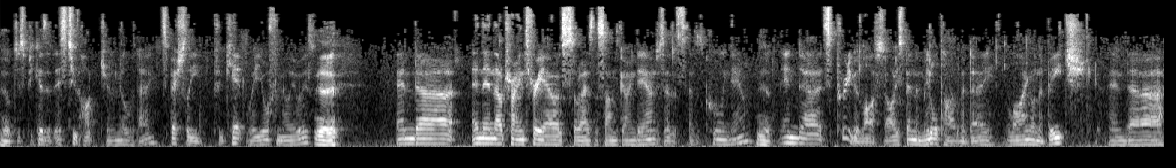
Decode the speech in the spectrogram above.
Yep. just because it's too hot during the middle of the day, especially Phuket, where you're familiar with. Yeah. And uh, and then they'll train three hours sort of as the sun's going down, just as it's, as it's cooling down. Yeah. And uh, it's a pretty good lifestyle. You spend the middle part of the day lying on the beach and uh,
